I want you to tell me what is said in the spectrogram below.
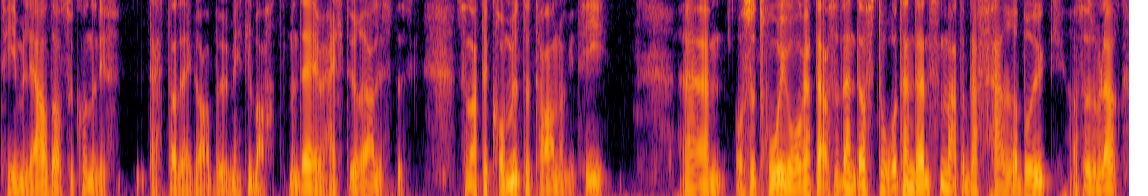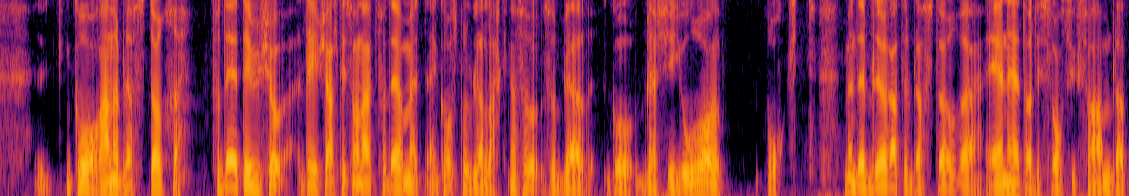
10 milliarder, så kunne de dette det gapet umiddelbart. Men det er jo helt urealistisk. Sånn at det kommer til å ta noe tid. Um, og så tror jeg også at det, altså den der store tendensen med at det blir færre bruk, altså det blir, gårdene blir større. For det, det, er jo ikke, det er jo ikke alltid sånn at fordi om et gårdsbruk blir lagt ned, så, så blir, går, blir ikke jorda brukt. Men det blir at det blir større enheter, de slår seg sammen, blir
